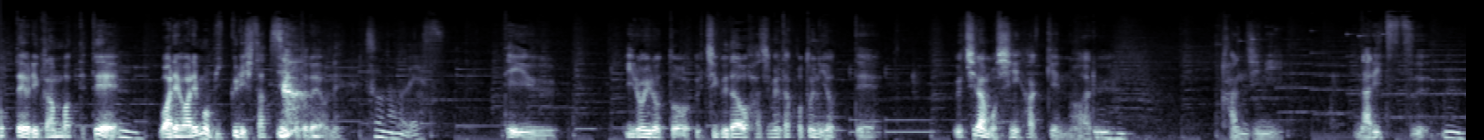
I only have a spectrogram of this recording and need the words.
ったより頑張ってて、うん我々もびっくりしたっていうことだよね。そうなのです。っていういろいろと内札を始めたことによってうちらも新発見のあるうん。感じになりつつ、うん、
